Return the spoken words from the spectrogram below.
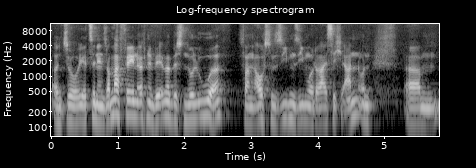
Und so jetzt in den Sommerferien öffnen wir immer bis 0 Uhr, fangen auch so 7, 7.30 Uhr an und ähm,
